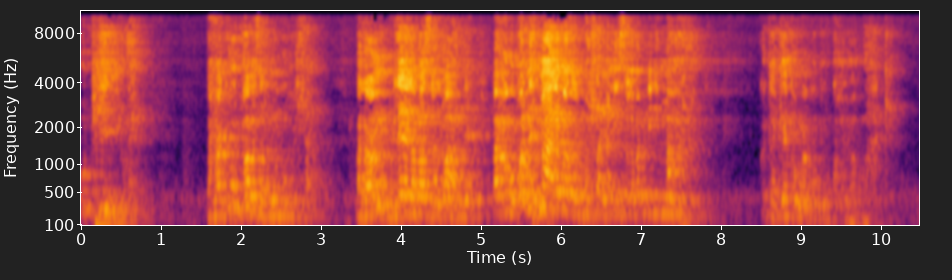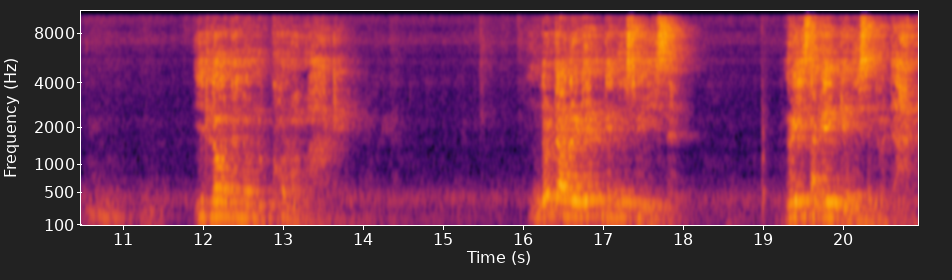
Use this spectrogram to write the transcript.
Uphiwe. Bangakupha abazalwane ukudla. Bangangibulela abazalwane, bangakupha nemali abazokubahlanganisa labakunika imali. Kodwa akekho ngakupha ukukholwa kwakhe. Yilona lona ukukholwa kwakhe. Indodana ngemngenisa uyise. Noyisa ngeyingenisa indodana.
